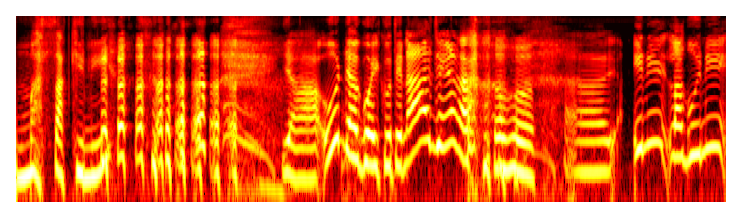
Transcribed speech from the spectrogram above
masa kini. Ya udah gue ikutin aja ya. Nggak Eh, ini lagu ini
